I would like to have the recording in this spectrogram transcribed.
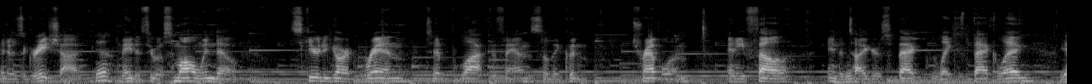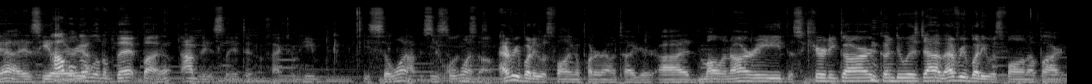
and it was a great shot. Yeah. made it through a small window. Security guard ran to block the fans so they couldn't trample him, and he fell into Tiger's back, like his back leg, yeah, his heel hobbled area. a little bit, but Yep. obviously it didn't affect him. He He still won. Obviously he still won, won. so. Everybody was falling apart around Tiger. Uh, Molinari, the security guard, couldn't do his job. Everybody was falling apart.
